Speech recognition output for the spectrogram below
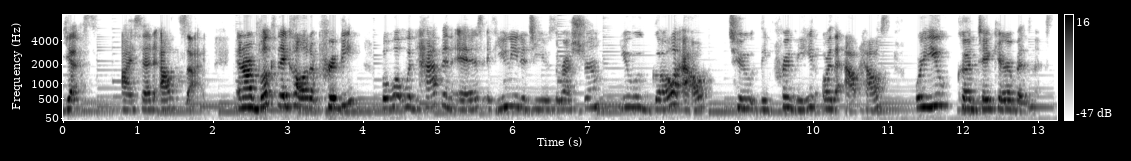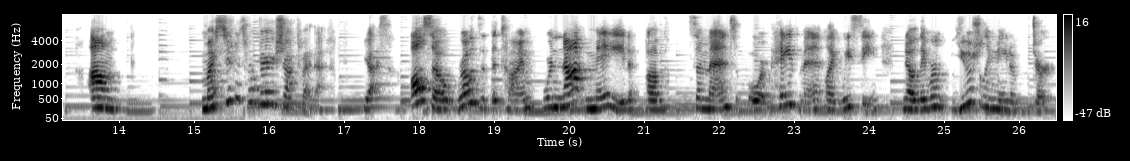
Yes, I said outside. In our book, they call it a privy. But what would happen is if you needed to use the restroom, you would go out to the privy or the outhouse where you could take care of business. Um, my students were very shocked by that. Yes. Also, roads at the time were not made of cement or pavement like we see. No, they were usually made of dirt.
